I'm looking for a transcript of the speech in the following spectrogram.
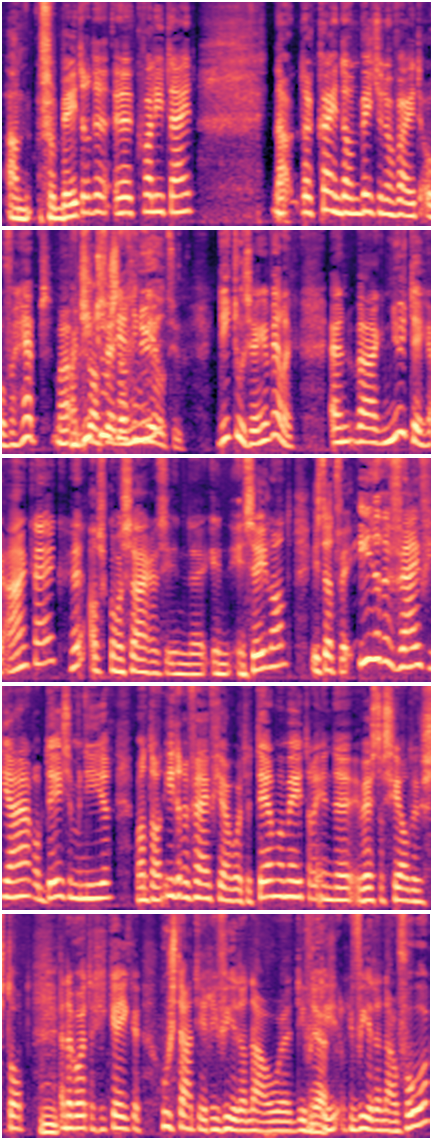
aan verbeterde kwaliteit. Nou, dan kan je dan weet je nog waar je het over hebt. Maar, Maar die toezegging nu, wilt u? Die toezegging wil ik. En waar ik nu tegenaan kijk, hè, als commissaris in, eh, in, in Zeeland... is dat we iedere vijf jaar op deze manier... want dan iedere vijf jaar wordt de thermometer in de Westerschelde gestopt... Hmm. en dan wordt er gekeken hoe staat die rivier er nou, eh, die, Ja. die rivier er nou voor.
